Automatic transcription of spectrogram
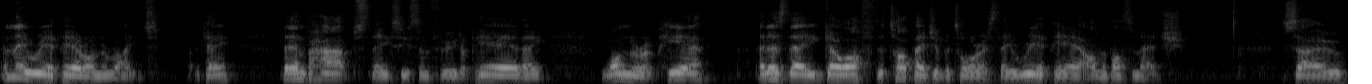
and they reappear on the right. Okay, then perhaps they see some food up here, they wander up here, and as they go off the top edge of the torus, they reappear on the bottom edge. So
